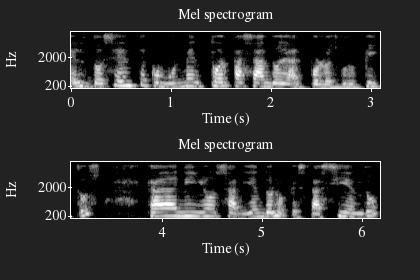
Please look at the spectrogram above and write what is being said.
el docente como un mentor pasando por los grupitos, cada niño sabiendo lo que está haciendo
